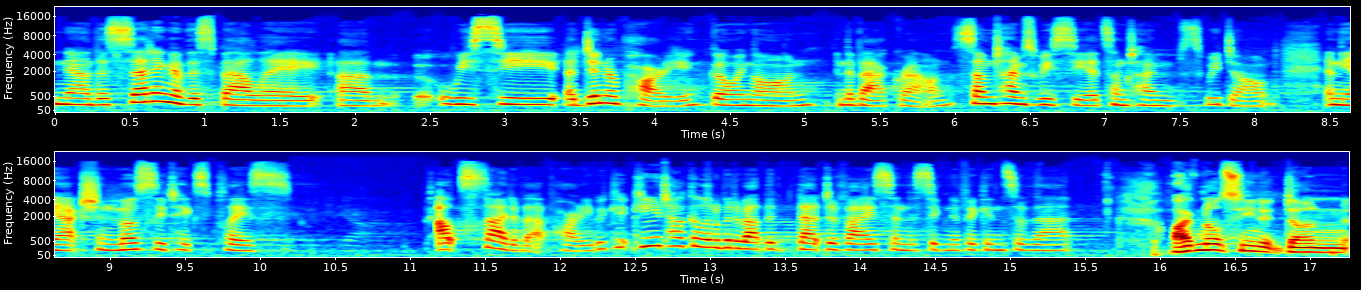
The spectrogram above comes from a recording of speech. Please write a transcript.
Now, the setting of this ballet, um, we see a dinner party going on in the background. Sometimes we see it, sometimes we don't. And the action mostly takes place outside of that party. Can you talk a little bit about the, that device and the significance of that? I've not seen it done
